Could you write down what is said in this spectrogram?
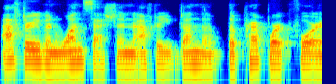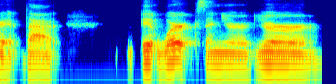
after even one session after you've done the the prep work for it that it works and you're you're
